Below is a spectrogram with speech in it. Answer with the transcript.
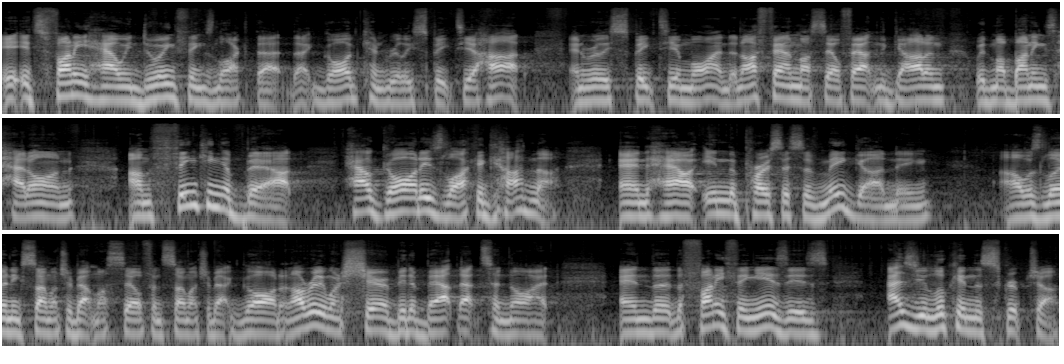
it, it's funny how in doing things like that, that God can really speak to your heart and really speak to your mind. And I found myself out in the garden with my Bunnings hat on, I'm thinking about how God is like a gardener and how, in the process of me gardening, I was learning so much about myself and so much about God. And I really want to share a bit about that tonight. And the, the funny thing is, is as you look in the scripture,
